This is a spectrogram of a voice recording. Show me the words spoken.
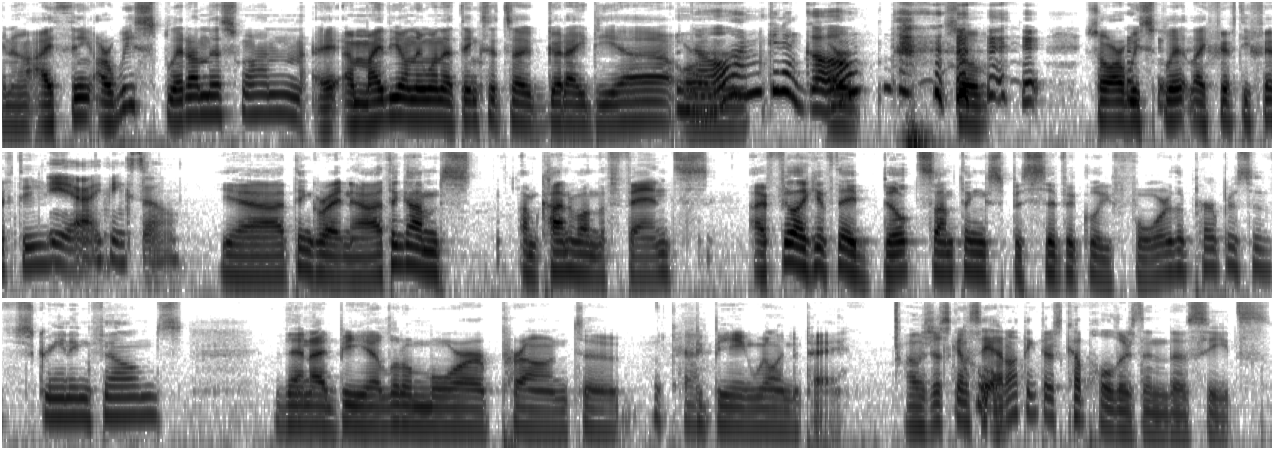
You know, I think are we split on this one? Am I the only one that thinks it's a good idea? Or, no, I'm gonna go. Or, so, so are we split like 50-50? Yeah, I think so. Yeah, I think right now I think I'm I'm kind of on the fence. I feel like if they built something specifically for the purpose of screening films, then I'd be a little more prone to okay. being willing to pay. I was just gonna cool. say I don't think there's cup holders in those seats.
